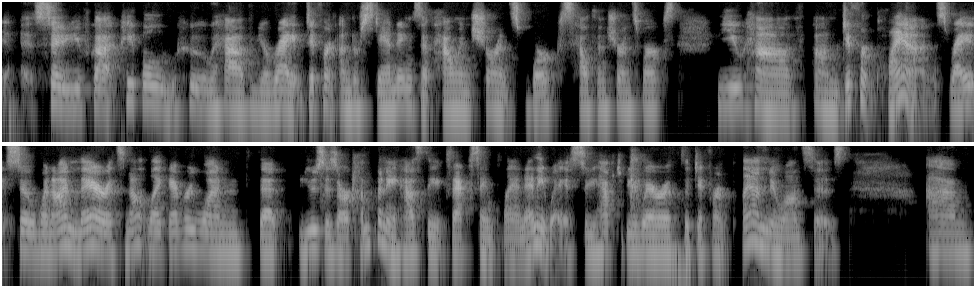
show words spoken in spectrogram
Eh, eh, so you've got people who have you're right different understandings of how insurance works health insurance works you have um, different plans right so when i'm there it's not like everyone that uses our company has the exact same plan anyway so you have to be aware of the different plan nuances um,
